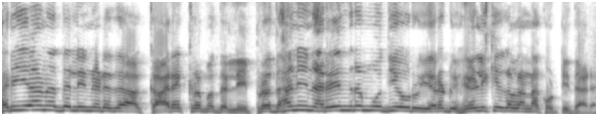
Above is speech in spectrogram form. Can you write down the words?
ಹರಿಯಾಣದಲ್ಲಿ ನಡೆದ ಕಾರ್ಯಕ್ರಮದಲ್ಲಿ ಪ್ರಧಾನಿ ನರೇಂದ್ರ ಮೋದಿ ಅವರು ಎರಡು ಹೇಳಿಕೆಗಳನ್ನು ಕೊಟ್ಟಿದ್ದಾರೆ.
